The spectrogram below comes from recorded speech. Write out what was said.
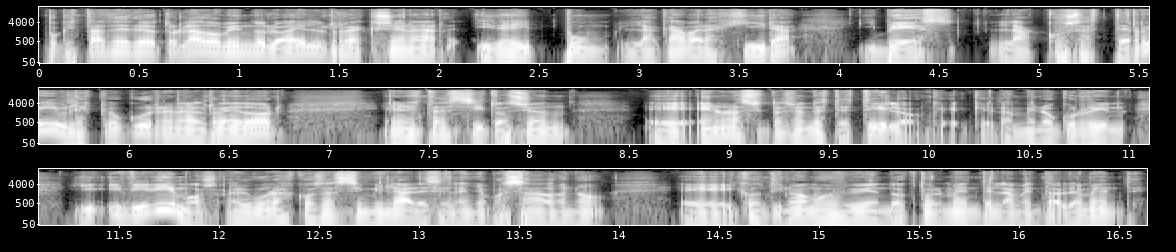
porque estás desde otro lado viéndolo a él reaccionar y de ahí, ¡pum!, la cámara gira y ves las cosas terribles que ocurren alrededor en esta situación, eh, en una situación de este estilo, que, también ocurrió, y, vivimos algunas cosas similares el año pasado, ¿no? Eh, y continuamos viviendo actualmente, lamentablemente.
